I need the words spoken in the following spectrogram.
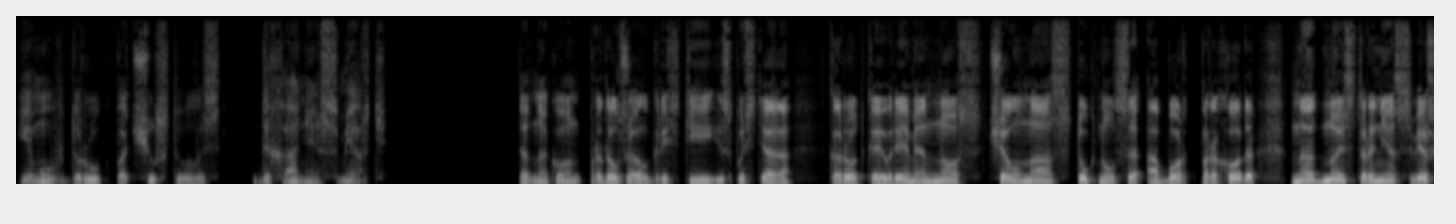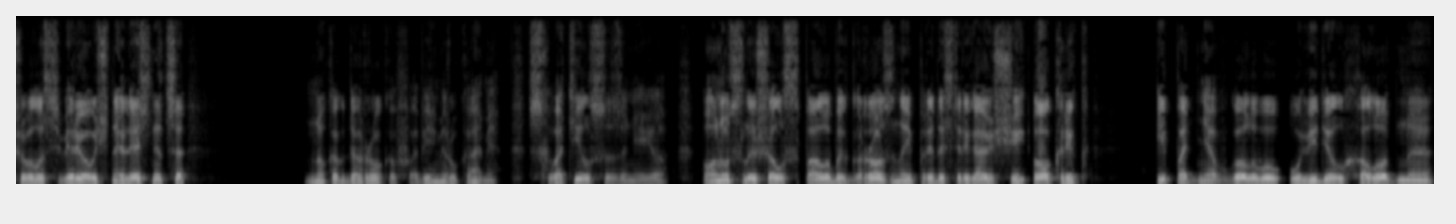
Ему вдруг почувствовалось дыхание смерти. Однако он продолжал грести, и спустя короткое время нос челна стукнулся о борт парохода, на одной стороне свешивалась веревочная лестница — но когда Роков обеими руками схватился за нее, он услышал с палубы грозный предостерегающий окрик и, подняв голову, увидел холодное,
